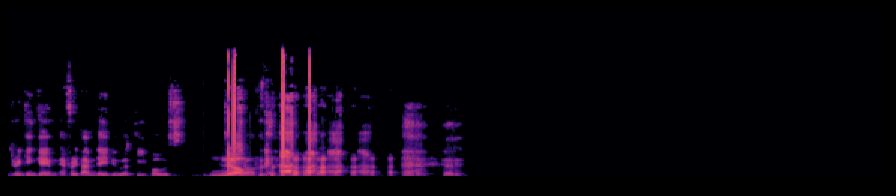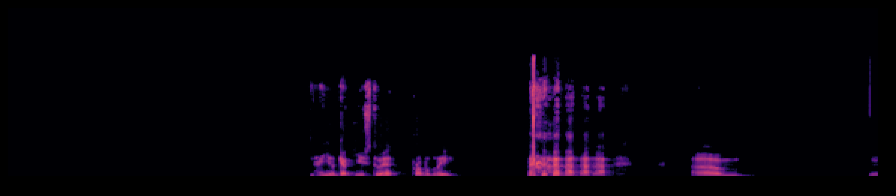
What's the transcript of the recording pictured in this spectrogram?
drinking game every time they do a T pose? No. You'll get used to it, probably. um, mm,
